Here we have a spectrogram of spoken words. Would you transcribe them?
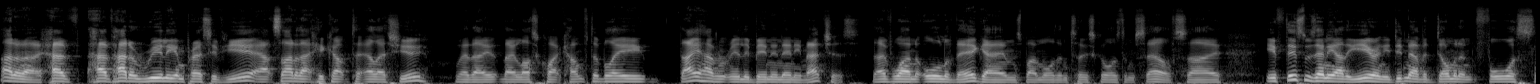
I don't know have have had a really impressive year outside of that hiccup to LSU where they they lost quite comfortably. They haven't really been in any matches. They've won all of their games by more than two scores themselves. So if this was any other year and you didn't have a dominant force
